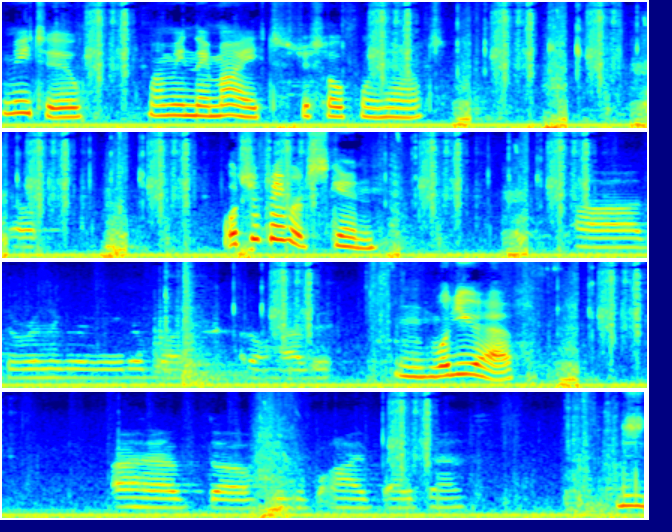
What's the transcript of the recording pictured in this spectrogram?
Me too. I mean, they might. Just hopefully not. Yep. What's your favorite skin? Uh, the Renegade but I don't have it. Mm, what do you have? I have the Season 5 Battle Pass.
